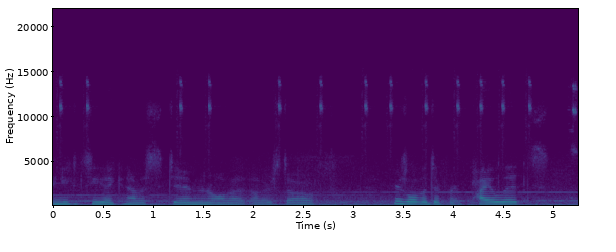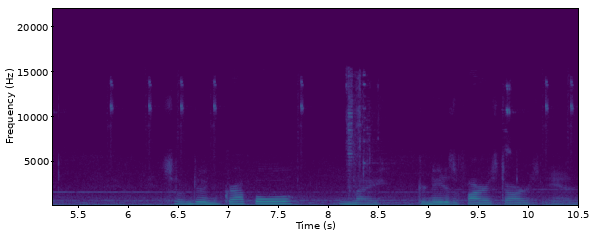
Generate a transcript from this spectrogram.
and you can see I can have a stim and all that other stuff. Here's all the different pilots. So I'm doing grapple, and my grenade is a fire star, and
